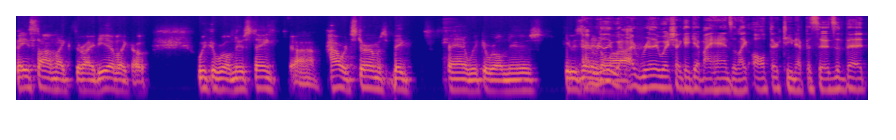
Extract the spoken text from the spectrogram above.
based on like their idea of like a Weekly World News thing. Uh, Howard Stern was a big fan of Weekly World News. He was I in it really, a lot. I really wish I could get my hands on like all 13 episodes of that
